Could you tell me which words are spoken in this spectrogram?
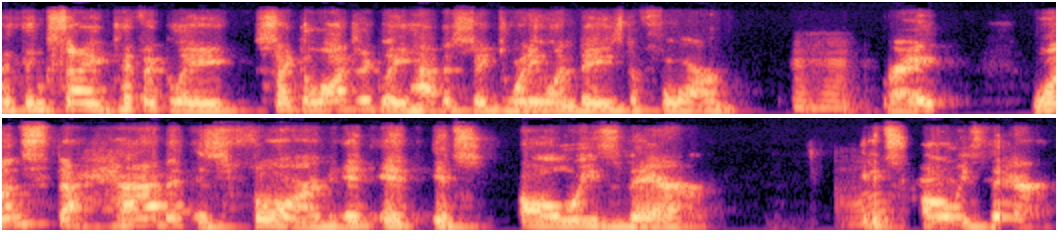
I think scientifically, psychologically, habits take 21 days to form, mm-hmm. right? Once the habit is formed, it, it it's always there. Okay. It's always there.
